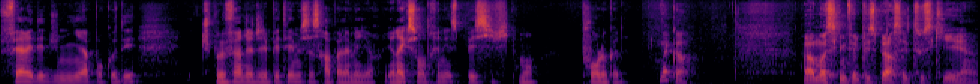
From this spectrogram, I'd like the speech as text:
faire aider d'une IA pour coder, tu peux faire ChatGPT, mais ça sera pas la meilleure. Il y en a qui sont entraînés spécifiquement pour le code. D'accord. moi, ce qui me fait plus peur, c'est tout ce qui est euh,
